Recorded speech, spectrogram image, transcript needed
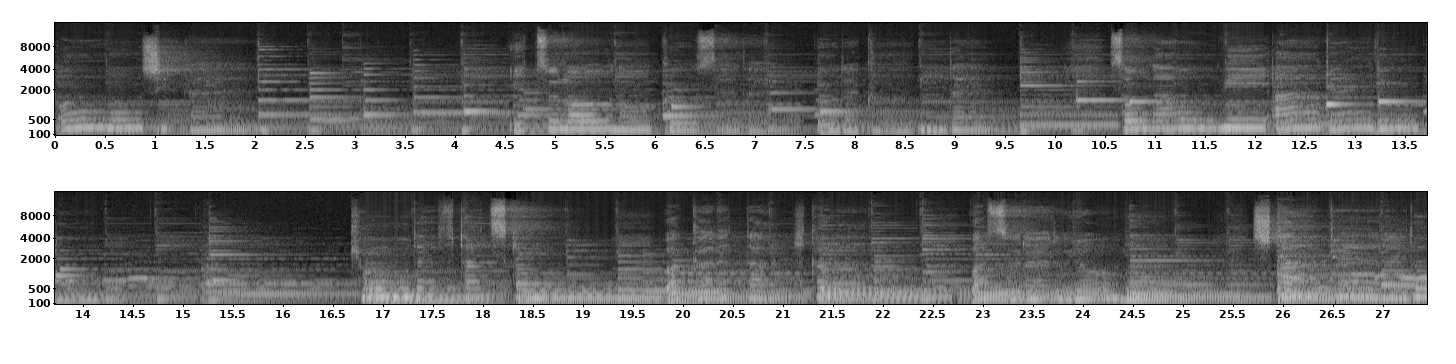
顔をして。いつもの癖で腕組んで。空を今日で二月別れた日から忘れるようにしたけれど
